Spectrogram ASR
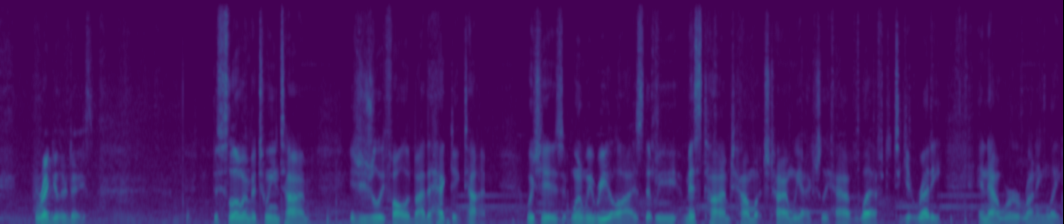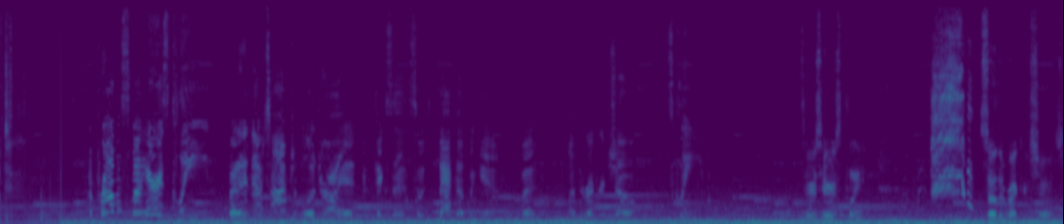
Regular days. The slow in between time is usually followed by the hectic time, which is when we realize that we mistimed how much time we actually have left to get ready, and now we're running late. I promise my hair is clean, but I didn't have time to blow dry it and fix it, so it's back up again. But let the record show it's clean. Sarah's hair is clean. So the record shows.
